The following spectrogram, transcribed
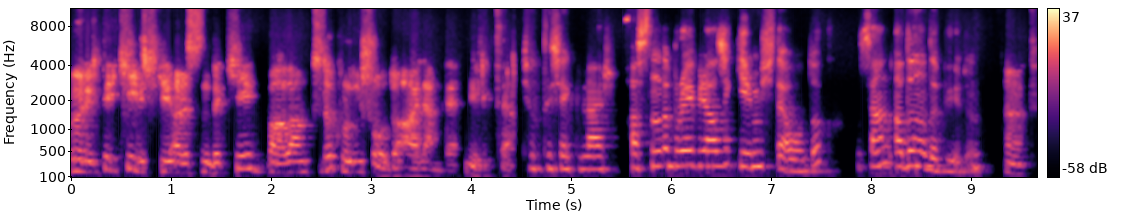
Böylelikle iki ilişki arasındaki bağlantı da kurulmuş oldu ailemle birlikte. Çok teşekkürler. Aslında buraya birazcık girmiş de olduk. Sen Adana'da büyüdün. Evet.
